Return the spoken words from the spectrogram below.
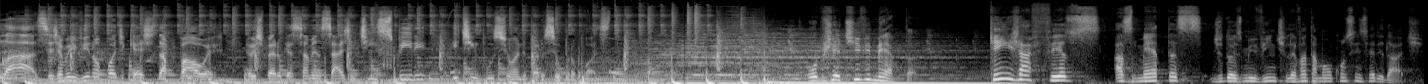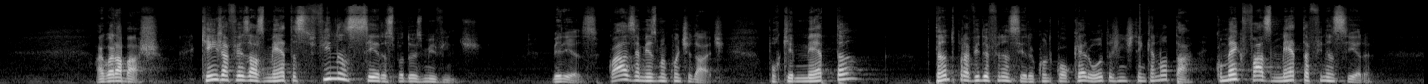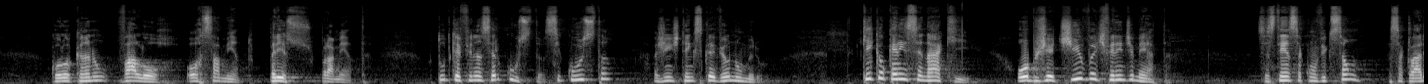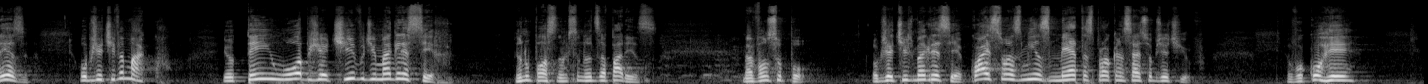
Olá, seja bem-vindo ao podcast da Power. Eu espero que essa mensagem te inspire e te impulsione para o seu propósito. Objetivo e meta. Quem já fez as metas de 2020, levanta a mão com sinceridade. Agora abaixa. Quem já fez as metas financeiras para 2020? Beleza, quase a mesma quantidade. Porque meta, tanto para a vida financeira quanto qualquer outra, a gente tem que anotar. Como é que faz meta financeira? Colocando valor, orçamento, preço para a meta. Tudo que é financeiro custa. Se custa, a gente tem que escrever o número. O que, que eu quero ensinar aqui? O objetivo é diferente de meta. Vocês têm essa convicção, essa clareza? O objetivo é macro. Eu tenho um objetivo de emagrecer. Eu não posso, não, que senão eu desapareço. Mas vamos supor. Objetivo de emagrecer. Quais são as minhas metas para alcançar esse objetivo? Eu vou correr,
